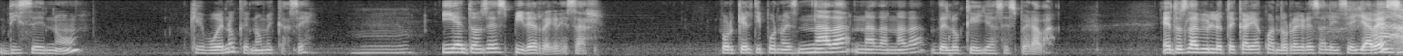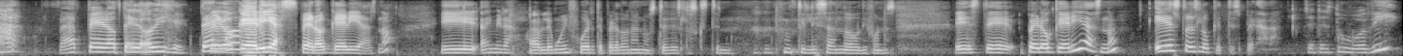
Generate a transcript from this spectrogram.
dice, no, qué bueno que no me casé. Y entonces pide regresar. Porque el tipo no es nada, nada, nada de lo que ella se esperaba. Entonces la bibliotecaria cuando regresa le dice, ¿ya ves? Ah, ah, pero te lo dije. te pero lo- querías, pero querías, ¿no? Y, ay, mira, hablé muy fuerte, perdonan ustedes los que estén utilizando audífonos. Este, pero querías, ¿no? Esto es lo que te esperaba. Se te estuvo di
